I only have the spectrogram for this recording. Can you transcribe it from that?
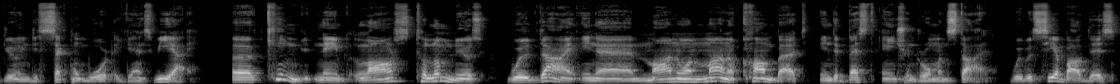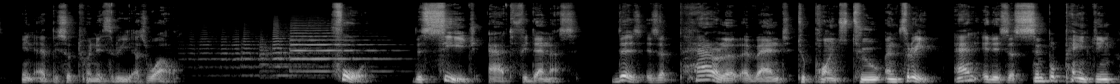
during the Second War against Veii. A king named Lars Tolumnius will die in a mano a mano combat in the best ancient Roman style. We will see about this in episode 23 as well. 4. The siege at Fidenas. This is a parallel event to points 2 and 3, and it is a simple painting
